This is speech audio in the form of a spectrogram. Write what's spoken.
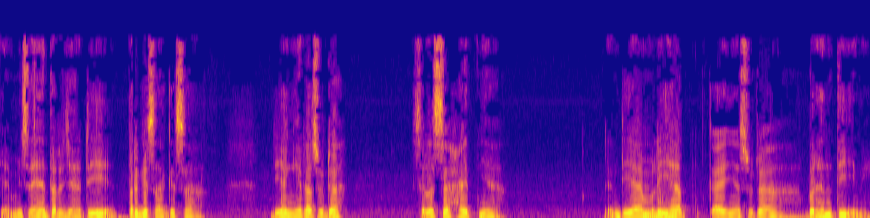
ya misalnya terjadi tergesa-gesa, dia ngira sudah selesai haidnya. dan dia melihat kayaknya sudah berhenti ini.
